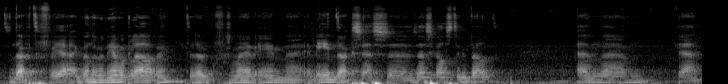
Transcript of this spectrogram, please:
Toen dacht ik van ja, ik ben er gewoon helemaal klaar mee. Toen heb ik volgens mij in één, eh, in één dag zes, eh, zes gasten gebeld. En ehm, ja,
